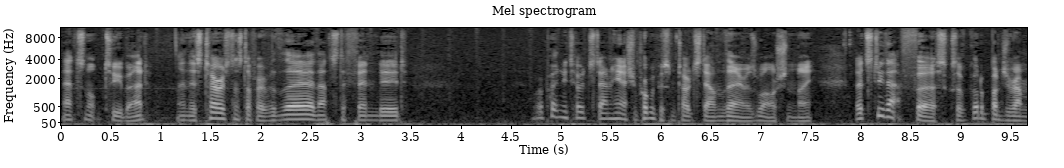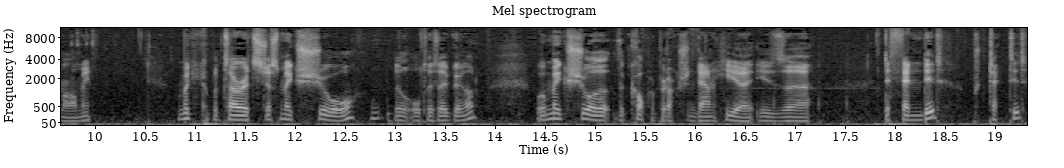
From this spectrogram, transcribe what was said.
that's not too bad. And there's turrets and stuff over there. That's defended. Will I put any turrets down here? I should probably put some turrets down there as well, shouldn't I? Let's do that first, because I've got a bunch of ammo on me. make a couple of turrets, just make sure... Ooh, little autosave going on. We'll make sure that the copper production down here is uh, defended protected.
